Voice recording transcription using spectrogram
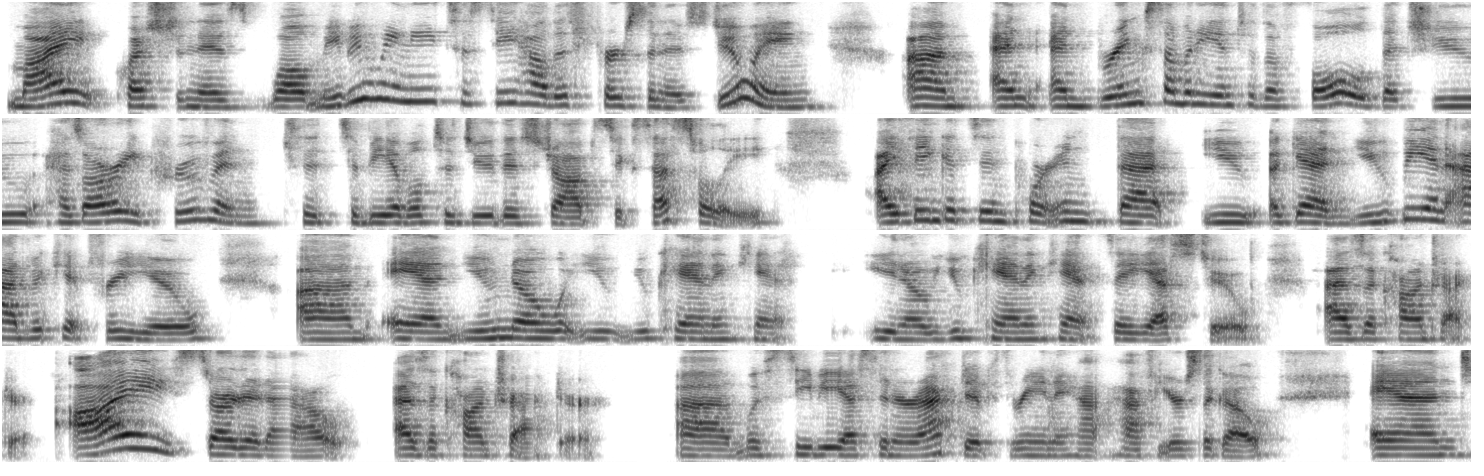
my question is, well, maybe we need to see how this person is doing um, and, and bring somebody into the fold that you has already proven to, to be able to do this job successfully. I think it's important that you, again, you be an advocate for you um, and you know what you, you can and can't you know you can and can't say yes to as a contractor. I started out as a contractor um, with cbs interactive three and a half years ago and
